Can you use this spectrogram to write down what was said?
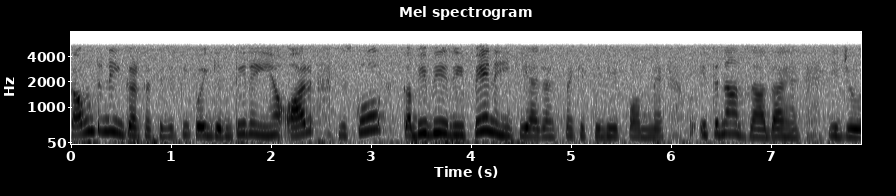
काउंट नहीं कर सकते, जिसकी कोई गिनती नहीं है और जिसको कभी भी रिपे नहीं किया जा सकता किसी भी फॉर्म में इतना ज़्यादा है। ये जो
